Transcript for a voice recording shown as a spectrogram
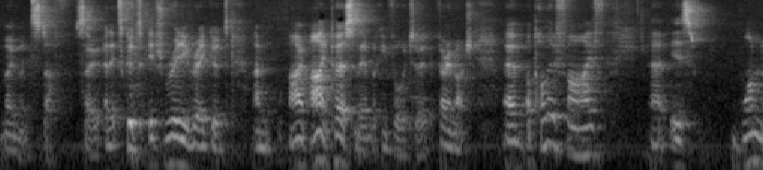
moment stuff. So, and it's good. It's really, very good. And I, I personally am looking forward to it very much. Um, Apollo Five uh, is one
